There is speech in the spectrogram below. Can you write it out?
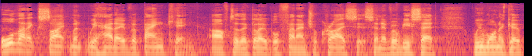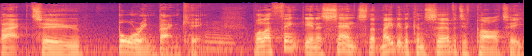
all that excitement we had over banking after the global financial crisis, and everybody said, we want to go back to boring banking. Mm. Well, I think, in a sense, that maybe the Conservative Party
